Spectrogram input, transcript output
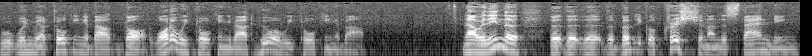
w- when we are talking about God, what are we talking about? Who are we talking about? Now, within the, the, the, the, the biblical Christian understanding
